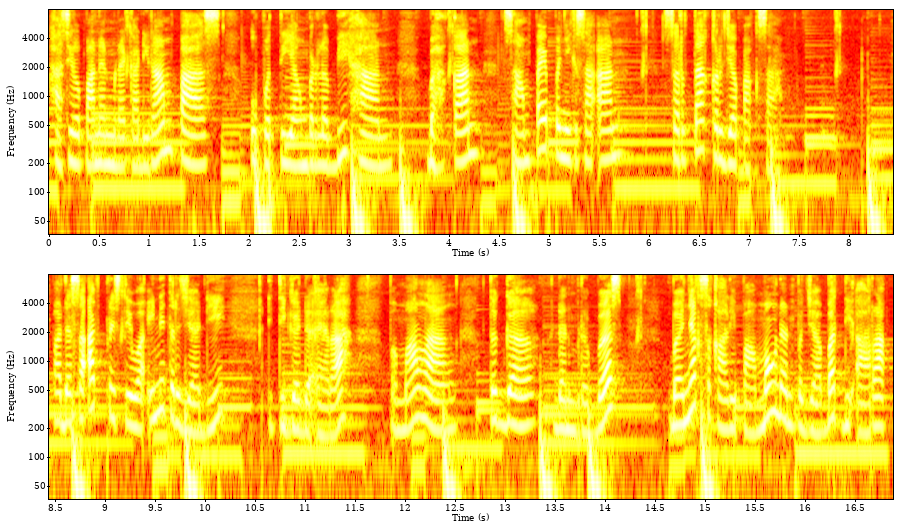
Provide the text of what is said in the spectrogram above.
Hasil panen mereka dirampas, upeti yang berlebihan, bahkan sampai penyiksaan serta kerja paksa. Pada saat peristiwa ini terjadi di tiga daerah, Pemalang, Tegal, dan Brebes, banyak sekali pamong dan pejabat diarak,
